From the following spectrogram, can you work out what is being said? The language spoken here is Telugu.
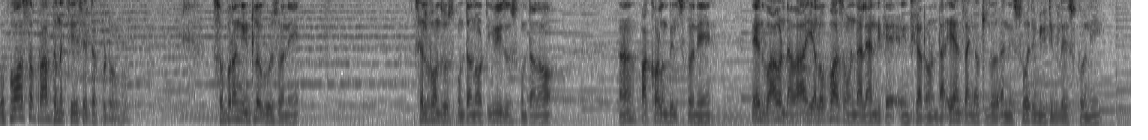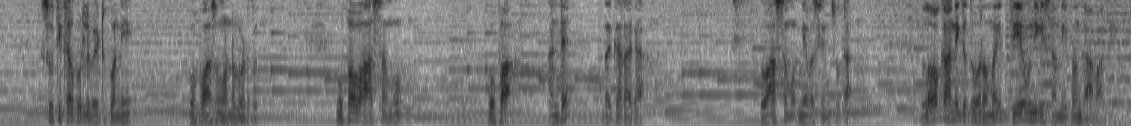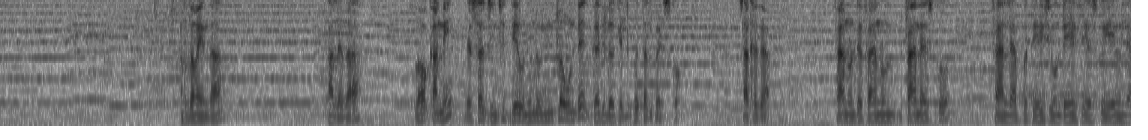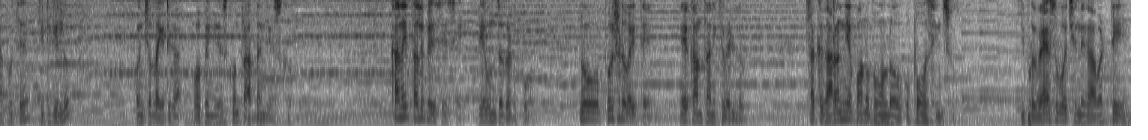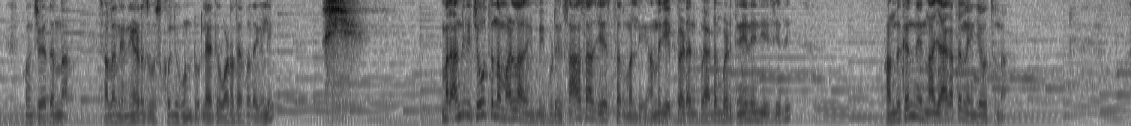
ఉపవాస ప్రార్థన చేసేటప్పుడు శుభ్రంగా ఇంట్లో కూర్చొని సెల్ ఫోన్ చూసుకుంటానో టీవీ చూసుకుంటానో పక్క వాళ్ళని పిలుచుకొని ఏం బాగుంటావా? ఇలా ఉపవాసం ఉండాలి అందుకే ఇంటికాడ ఉండా. ఏం సంగతులు? అని సోది మీటింగ్లు వేసుకొని శృతి కబుర్లు పెట్టుకొని ఉపవాసం ఉండకూడదు. ఉపవాసము ఉప అంటే దగ్గరగా వాసము నివసించుట. లోకానికి దూరమై దేవునికి సమీపం కావాలి. అర్థమైందా? కాలేదా? లోకాన్ని విసర్జించి దేవుని నువ్వు ఇంట్లో ఉంటే గదిలోకి వెళ్ళిపోయి తలుపేసుకో చక్కగా. ఫ్యాన్ ఉంటే ఫ్యాన్ ఫ్యాన్ వేసుకో. ఫ్యాన్ లేకపోతే ఏసీ ఉంటే ఏసీ వేసుకో. ఏమి లేకపోతే కిటికీలు కొంచెం లైట్గా ఓపెన్ చేసుకొని ప్రార్థన చేసుకో. కానీ తలుపేసేసి దేవునితో గడుపు. నువ్వు పురుషుడు అయితే ఏకాంతానికి వెళ్ళు. చక్కగా అరణ్యపు అనుభవంలో ఉపవసించు. ఇప్పుడు వేసవి వచ్చింది కాబట్టి కొంచెం ఏదన్నా చల్లని నీడ చూసుకొని ఉండు లేకపోతే వడదెబ్బ తగిలి. మరి అందుకే చెబుతున్నా మళ్ళా ఇప్పుడు సాహసాలు చేస్తారు మళ్ళీ. అన్న చెప్పాడని పోయి అడ్డం పడితే నేనేం చేసేది? అందుకని నేను నా జాగ్రత్తలు నేను చెబుతున్నా.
